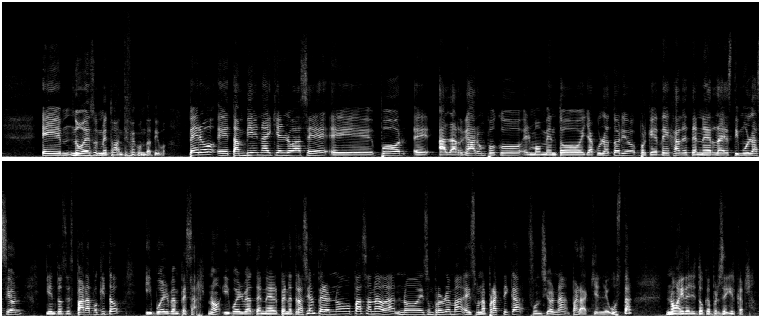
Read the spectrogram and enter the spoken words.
Eh, no es un método antifecundativo. Pero eh, también hay quien lo hace eh, por alargar un poco el momento eyaculatorio, porque deja de tener la estimulación y entonces para poquito y vuelve a empezar, ¿no? Y vuelve a tener penetración, pero no pasa nada, no es un problema, es una práctica, funciona para quien le gusta, no hay delito que perseguir, Carla.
